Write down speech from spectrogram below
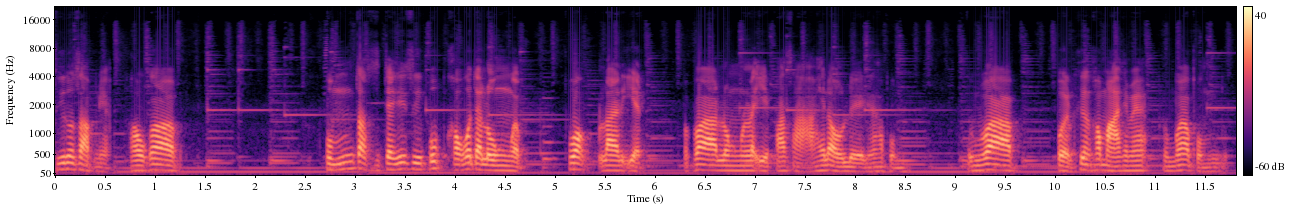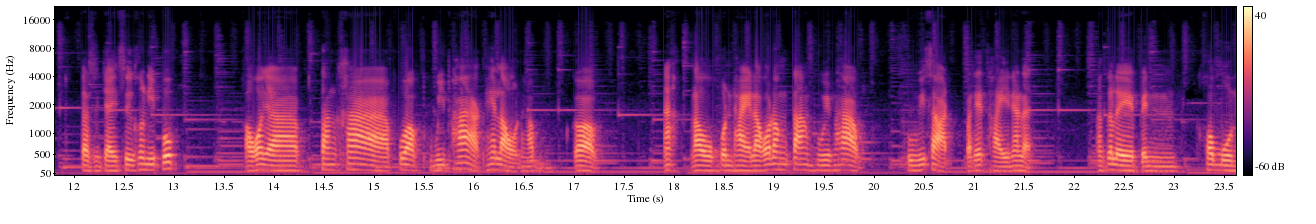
ซื้อโทรศัพท์เนี่ยเขาก็ ผมตัดสินใจที่ซื้อปุ๊บเขาก็จะลงแบบพวกรายละเอียดแบบว่าลงรายละเอียดภาษาให้เราเลยนะครับผมสมว่าเปิดเครื่องเข้ามาใช่ไหมผมว่าผมตัดสินใจซื้อเครื่องนี้ปุ๊บ เขาก็จะตั้งค่าพวกภูมิภาคให้เรานะครับ ก็นะเราคนไทยเราก็ต้องตั้งภูมิภาคภูมิศาสตร์ประเทศไทยนั่นแหละ มันก็เลยเป็นข้อมูล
